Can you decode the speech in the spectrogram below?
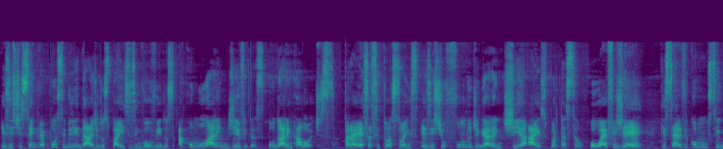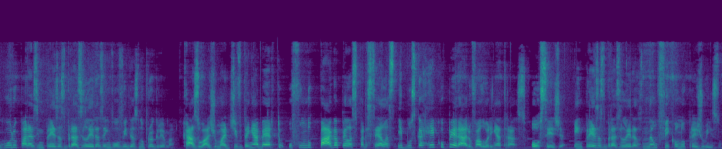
existe sempre a possibilidade dos países envolvidos acumularem dívidas ou darem calotes. Para essas situações, existe o Fundo de Garantia à Exportação, ou FGE, que serve como um seguro para as empresas brasileiras envolvidas no programa. Caso haja uma dívida em aberto, o fundo paga pelas parcelas e busca recuperar o valor em atraso. Ou seja, empresas brasileiras não ficam no prejuízo.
